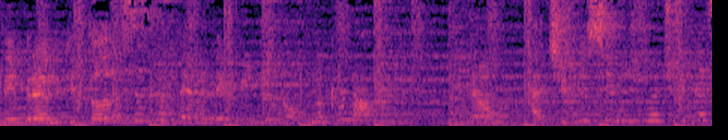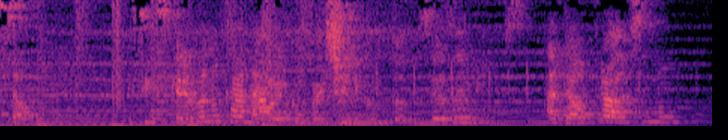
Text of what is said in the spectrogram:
Lembrando que toda sexta-feira tem vídeo novo no canal. Então, ative o sino de notificação se inscreva no canal e compartilhe com todos os seus amigos. Até o próximo!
